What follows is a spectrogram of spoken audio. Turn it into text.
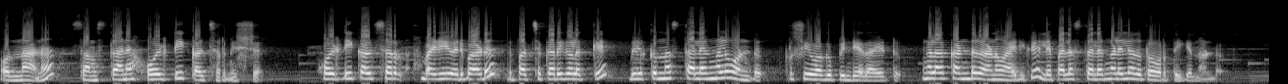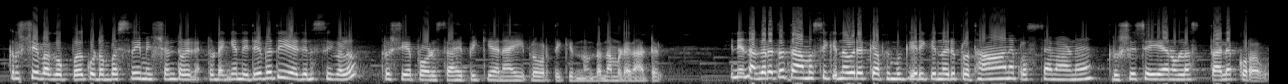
ഒന്നാണ് സംസ്ഥാന ഹോൾട്ടിക്കൾച്ചർ മിഷൻ. ഹോൾട്ടിക്കൾച്ചർ വഴി ഒരുപാട് പച്ചക്കറികളൊക്കെ വിൽക്കുന്ന സ്ഥലങ്ങളുമുണ്ട് കൃഷി വകുപ്പിന്റെതായിട്ട്. നിങ്ങൾ കണ്ടു കാണുമായിരിക്കും അല്ലെ? പല സ്ഥലങ്ങളിലും അത് പ്രവർത്തിക്കുന്നുണ്ട്. കൃഷി വകുപ്പ് കുടുംബശ്രീ മിഷൻ തുടങ്ങിയ നിരവധി ഏജൻസികളും കൃഷിയെ പ്രോത്സാഹിപ്പിക്കാനായി പ്രവർത്തിക്കുന്നുണ്ട് നമ്മുടെ നാട്ടിൽ. ഇനി നഗരത്തിൽ താമസിക്കുന്നവരൊക്കെ അഭിമുഖീകരിക്കുന്ന ഒരു പ്രധാന പ്രശ്നമാണ് കൃഷി ചെയ്യാനുള്ള സ്ഥലക്കുറവ്.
